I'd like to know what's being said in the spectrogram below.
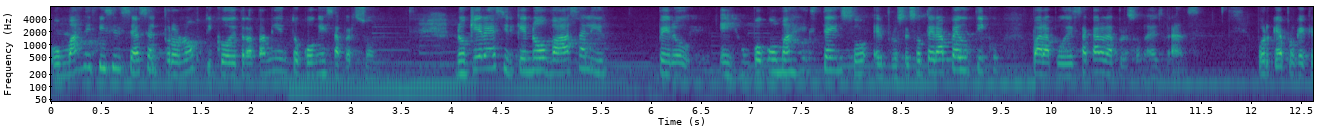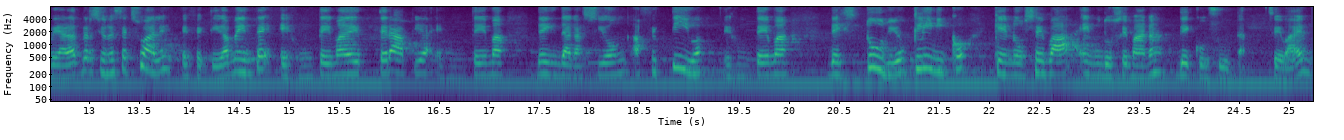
o más difícil se hace el pronóstico de tratamiento con esa persona. No quiere decir que no va a salir, pero es un poco más extenso el proceso terapéutico para poder sacar a la persona del trance. ¿Por qué? Porque crear adversiones sexuales efectivamente es un tema de terapia, es un tema de indagación afectiva, es un tema de estudio clínico que no se va en dos semanas de consulta, se va en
